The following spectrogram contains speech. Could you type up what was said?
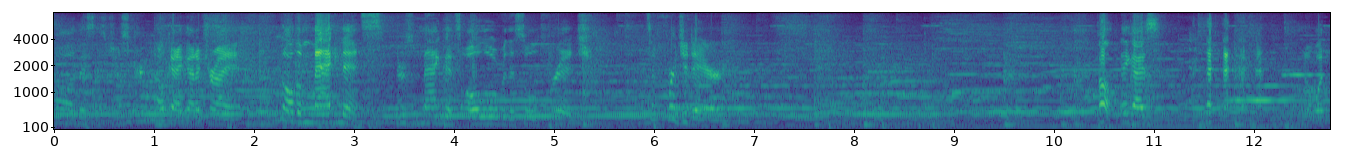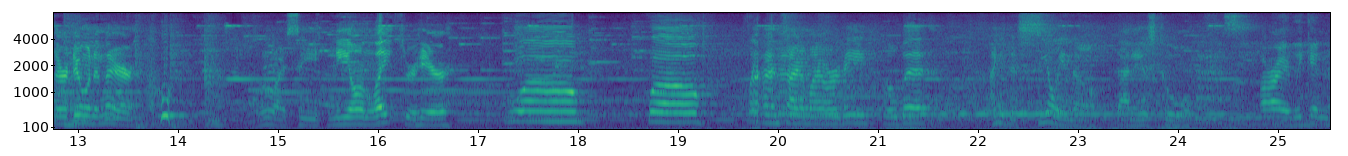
Oh, this is just okay. I gotta try it. Look at all the magnets. There's magnets all over this old fridge. It's a Frigidaire. Oh, hey guys. Know what they're doing in there. Whew. Oh, I see neon light through here. Whoa, whoa. It's like the inside of my RV a little bit. I need this ceiling though. That is cool. All right, we can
